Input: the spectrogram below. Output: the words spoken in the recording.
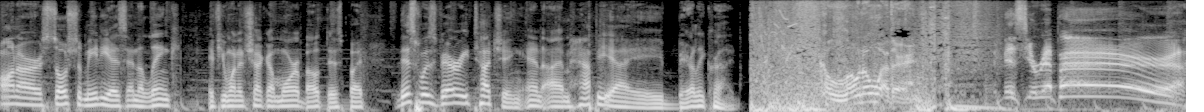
on our social medias and a link if you want to check out more about this. But this was very touching, and I'm happy I barely cried. Kelowna weather. Miss you, Ripper!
